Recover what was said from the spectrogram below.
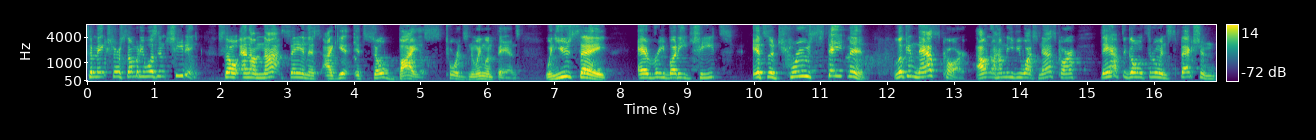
to make sure somebody wasn't cheating. So, and I'm not saying this, I get it's so biased towards New England fans. When you say everybody cheats, it's a true statement. Look at NASCAR. I don't know how many of you watch NASCAR. They have to go through inspection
